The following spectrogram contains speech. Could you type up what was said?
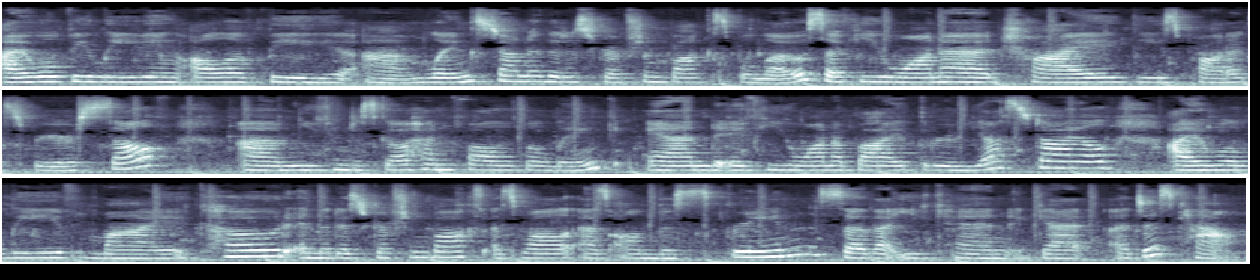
I will be leaving all of the um, links down in the description box below. So if you wanna try these products for yourself, um, you can just go ahead and follow the link. And if you wanna buy through YesStyle, I will leave my code in the description box as well as on the screen so that you can get a discount.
